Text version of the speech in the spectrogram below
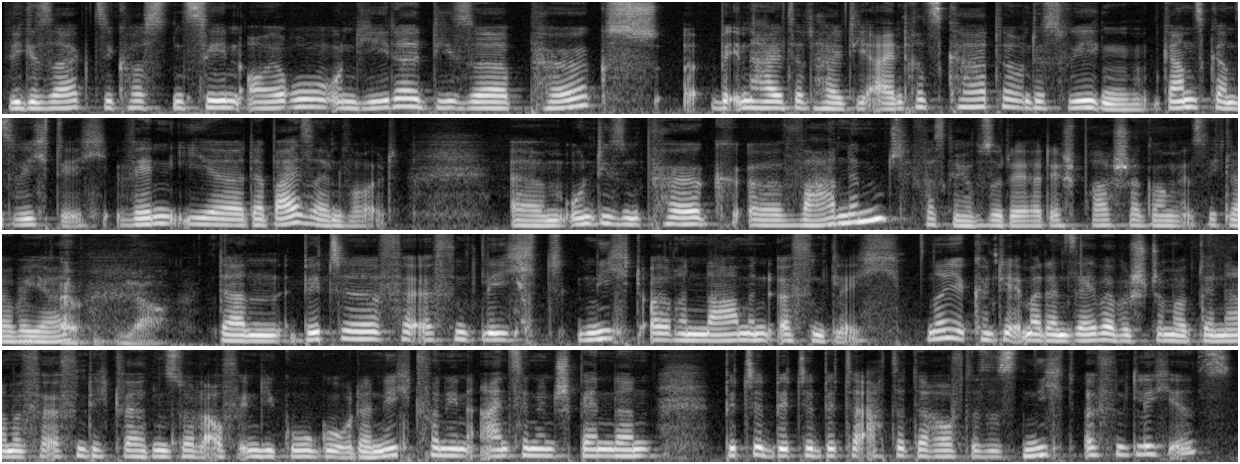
Wie gesagt, sie kosten 10 Euro und jeder dieser Perks äh, beinhaltet halt die Eintrittskarte und deswegen ganz, ganz wichtig, wenn ihr dabei sein wollt ähm, und diesen Perk äh, wahrnimmt, ich weiß gar nicht, ob so der, der Sprachjargon ist, ich glaube ja. Äh, ja. Dann bitte veröffentlicht nicht euren Namen öffentlich. Ne, ihr könnt ja immer dann selber bestimmen, ob der Name veröffentlicht werden soll auf Indiegogo oder nicht von den einzelnen Spendern. Bitte, bitte, bitte achtet darauf, dass es nicht öffentlich ist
